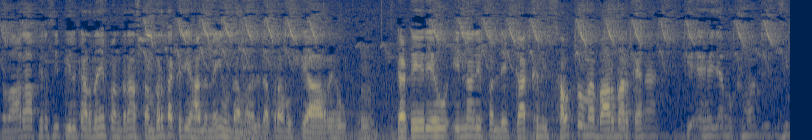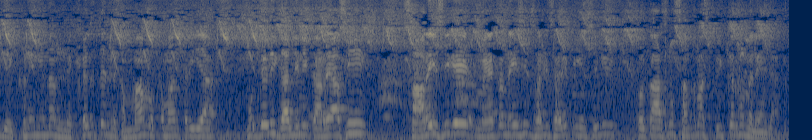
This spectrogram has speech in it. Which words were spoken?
ਦੁਬਾਰਾ ਫਿਰ ਅਸੀਂ ਅਪੀਲ ਕਰਦੇ ਹਾਂ 15 ਸਤੰਬਰ ਤੱਕ ਜੇ ਹੱਲ ਨਹੀਂ ਹੁੰਦਾ ਮਸਲੇ ਦਾ ਭਰਾਵੋ ਤਿਆਰ ਰਹੋ। ਡਟੇ ਰਹੋ ਇਹਨਾਂ ਦੇ ਪੱਲੇ ਕੱਖ ਨਹੀਂ। ਸਭ ਤੋਂ ਮੈਂ ਬਾਰ-ਬਾਰ ਕਹਿਣਾ ਕਿ ਇਹੋ ਜਿਹਾ ਮੁੱਖ ਮੰਤਰੀ ਤੁਸੀਂ ਦੇਖਣੇ ਨਹੀਂ ਇਹਨਾਂ ਨਿਖਿਤ ਤੇ ਨਿਕੰਮਾ ਮੁੱਖ ਮੰਤਰੀ ਆ। ਮੁੱਦੇ ਦੀ ਗੱਲ ਹੀ ਨਹੀਂ ਕਰ ਰਿਹਾ ਸੀ। ਸਾਰੇ ਹੀ ਸੀਗੇ ਮੈਂ ਤਾਂ ਨਹੀਂ ਸੀ ਸਾਰੀ ਸਾਰੀ ਟੀਮ ਸੀਗੀ। ਕੁਲਤਾਰ ਸਿੰਘ ਸੰਧਮਾ ਸਪੀਕਰ ਨੂੰ ਮਿਲਿਆ ਜਾ ਕੇ।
